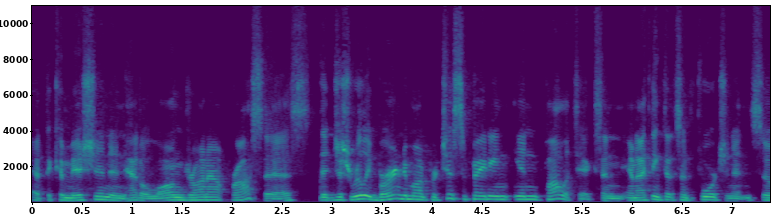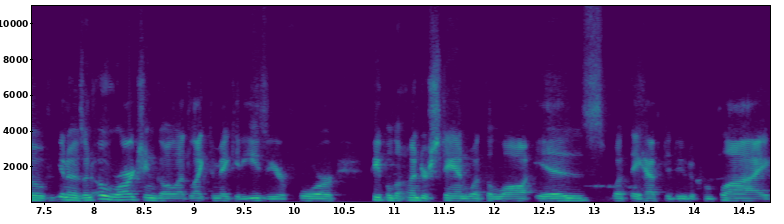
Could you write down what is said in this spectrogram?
at the commission and had a long drawn out process that just really burned him on participating in politics and and I think that's unfortunate and so you know as an overarching goal I'd like to make it easier for people to understand what the law is what they have to do to comply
